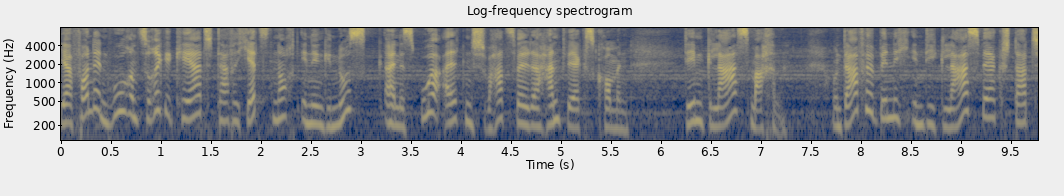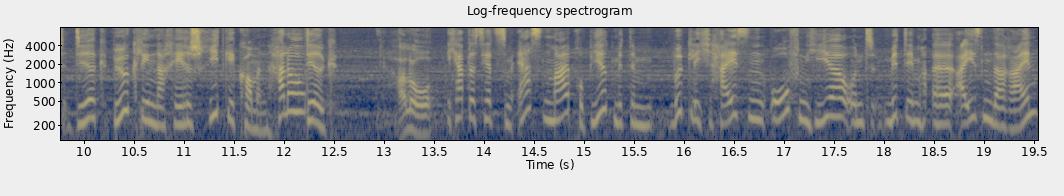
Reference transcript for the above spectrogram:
Ja, von den Buren zurückgekehrt, darf ich jetzt noch in den Genuss eines uralten Schwarzwälder Handwerks kommen, dem Glasmachen. Und dafür bin ich in die Glaswerkstatt Dirk Bürklin nach Herischried gekommen. Hallo Dirk. Hallo. Ich habe das jetzt zum ersten Mal probiert mit einem wirklich heißen Ofen hier und mit dem äh, Eisen da rein.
